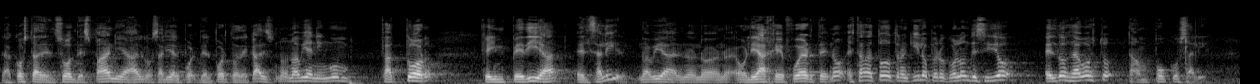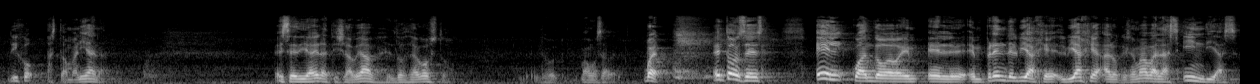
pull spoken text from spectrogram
la costa del sol de España, algo salía del, puerto de Cádiz. No, no había ningún factor que impedía el salir, no había oleaje fuerte, no, estaba todo tranquilo, pero Colón decidió el 2 de agosto tampoco salir. Dijo, hasta mañana. Ese día era Tisha el 2 de agosto. Vamos a ver. Bueno, entonces, él, cuando em, emprende el viaje, el viaje a lo que llamaba las Indias,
